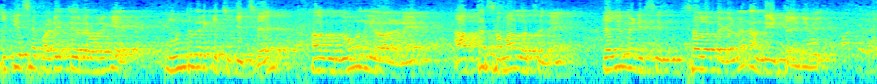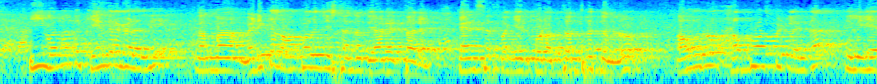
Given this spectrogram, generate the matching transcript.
ಚಿಕಿತ್ಸೆ ಪಡೆಯುತ್ತಿರುವವರಿಗೆ ಮುಂದುವರಿಕೆ ಚಿಕಿತ್ಸೆ ಹಾಗೂ ನೋವು ನಿವಾರಣೆ, ಆಪ್ತ ಸಮಾಲೋಚನೆ ಟೆಲಿಮೆಡಿಸಿನ್ ಸೌಲಭ್ಯಗಳನ್ನ ನಾವು ನೀಡ್ತಾ ಇದ್ದೀವಿ. ಈ ಒಂದೊಂದು ಕೇಂದ್ರಗಳಲ್ಲಿ ನಮ್ಮ ಮೆಡಿಕಲ್ ಆಂಕಾಲಜಿಸ್ಟ್ ಅನ್ನೋದು ಯಾರು ಇರ್ತಾರೆ ಕ್ಯಾನ್ಸರ್ ಬಗ್ಗೆ ಕೊಡೋ ತಂತ್ರಜ್ಞರು ಅವರು ಹಬ್ ಹಾಸ್ಪಿಟಲ್ ಇಂದ ಇಲ್ಲಿಗೆ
